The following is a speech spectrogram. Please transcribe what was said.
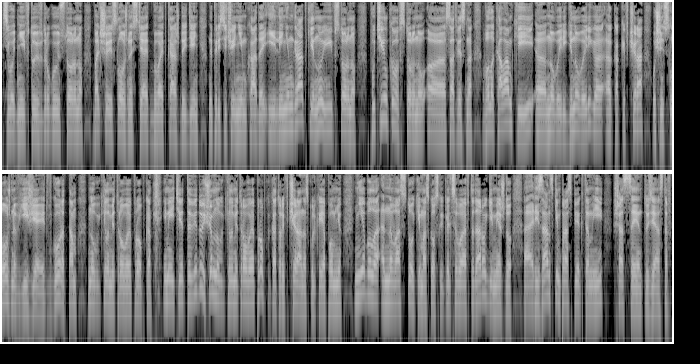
сегодня и в ту, и в другую сторону. Большие сложности, а это бывает каждый день на пересечении МКАДа и Ленинградки, ну и в сторону Путилкова, в сторону, э, соответственно, Волоколамки и Новой Риги. Новая Рига, как и вчера, очень сложно въезжает в город, там многокилометровая пробка. Имейте это в виду, еще многокилометровая пробка, которой вчера, насколько я помню, не было на востоке Московской кольцевой автодороги между э, Рязанским проспектом и шоссе энтузиастов.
